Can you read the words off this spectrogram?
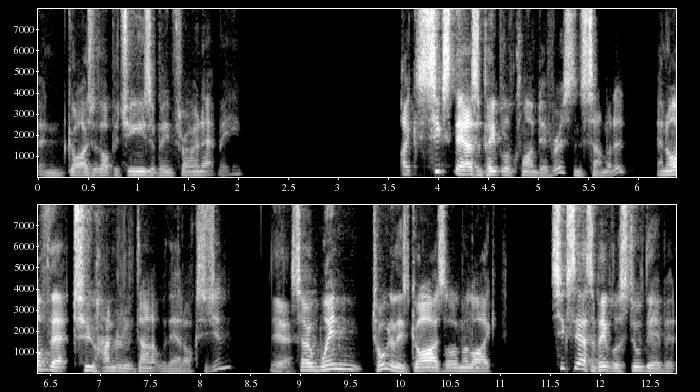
and guys with opportunities have been thrown at me. Like six thousand people have climbed Everest and summited, and of that, two hundred have done it without oxygen. Yeah. So when talking to these guys, I'm like, six thousand people have stood there, but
